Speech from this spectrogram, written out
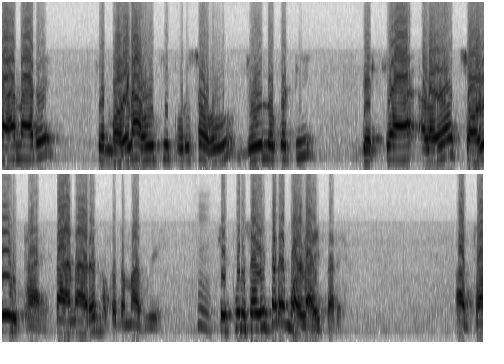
क्या ना से महिला हू कि पुरुष हू जो लोकटी ବେଶ୍ୟାଳୟ ଚଳୁଥାଏ ତା ନାଁରେ ମକଦ୍ଦମା ହୁଏ ସେ ପୁରୁଷ ହେଇପାରେ ମହିଳା ହେଇପାରେ ଆଚ୍ଛା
